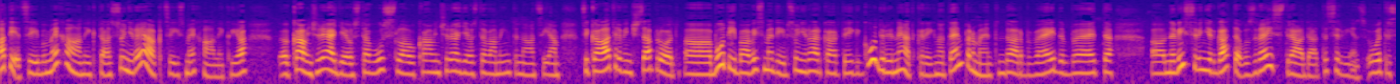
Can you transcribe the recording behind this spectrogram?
attiecību mehāniku, tā suņa reakcijas mehāniku, ja? kā viņš reaģē uz tavu uzslavu, kā viņš reaģē uz tavām intonācijām, cik ātri viņš saprot. Būtībā visi medību suņi ir ārkārtīgi gudri, neatkarīgi no temperamenta un darba veida, bet uh, ne visi viņi ir gatavi uzreiz strādāt. Tas ir viens. Otrs,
